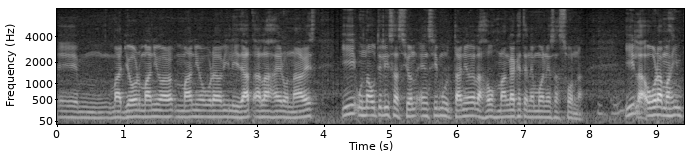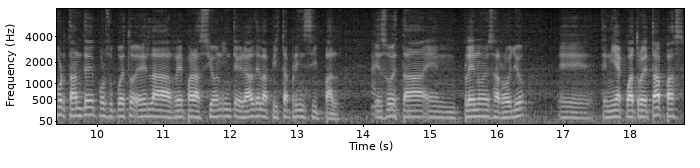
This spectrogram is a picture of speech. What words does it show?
eh, mayor maniobrabilidad a las aeronaves y una utilización en simultáneo de las dos mangas que tenemos en esa zona. Y la obra más importante, por supuesto, es la reparación integral de la pista principal. Eso está en pleno desarrollo. Eh, tenía cuatro etapas,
